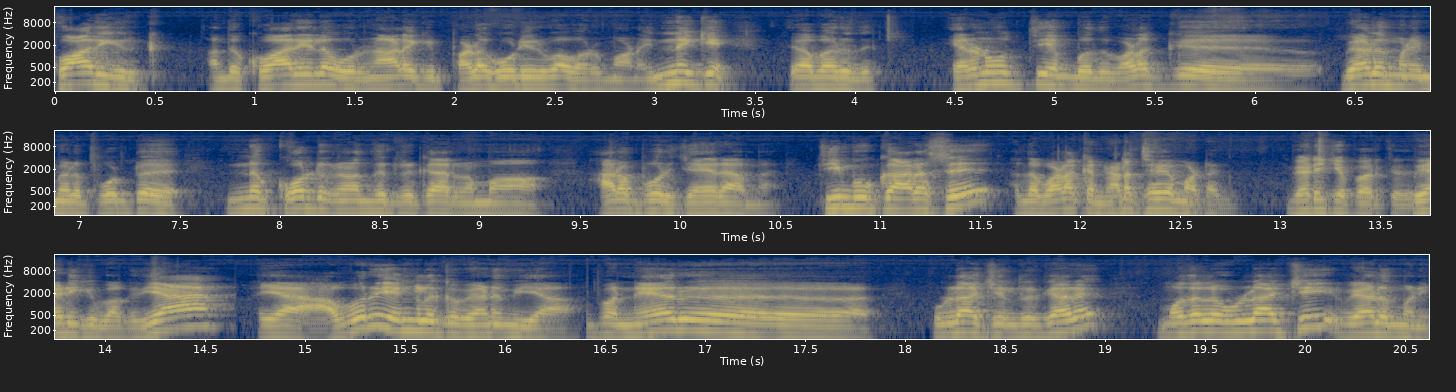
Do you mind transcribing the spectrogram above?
குவாரி இருக்குது அந்த குவாரியில் ஒரு நாளைக்கு பல கோடி ரூபா வருமானம். இன்றைக்கி வருது. இரநூத்தி எண்பது வழக்கு வேலுமணி மேலே போட்டு இன்னும் கோர்ட்டுக்கு நடந்துட்டு இருக்கார் நம்ம அறப்பூர் ஜெயராம. திமுக அரசு அந்த வழக்கை நடத்தவே மாட்டேங்குது. வேடிக்கை பார்க்குது. வேடிக்கை பார்க்குது. ஏன்? ஐயா அவரு எங்களுக்கு வேணுமையா. இப்போ நேரு உள்ளாட்சியில் இருக்காரு. முதல்ல உள்ளாட்சி வேலுமணி.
